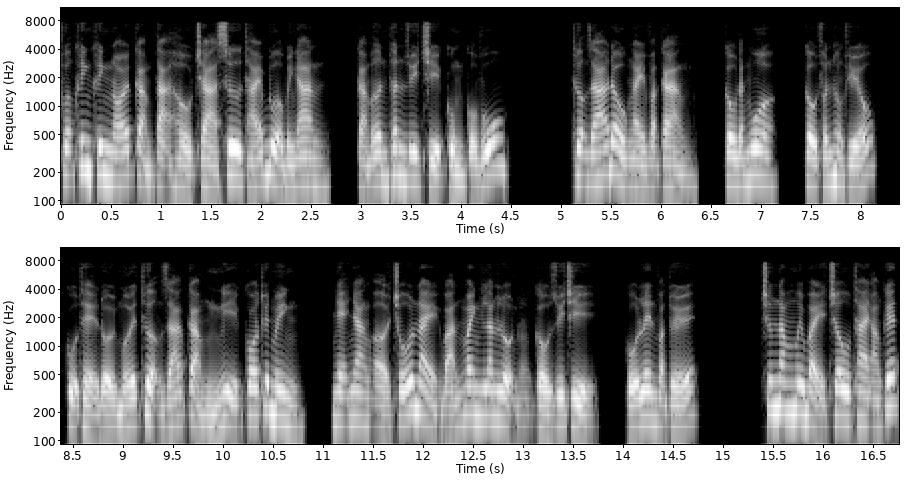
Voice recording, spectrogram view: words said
Phượng khinh khinh nói cảm tạ hầu trà sư Thái Bùa Bình An, cảm ơn thân duy trì cùng cổ vũ. Thượng giá đầu ngày vạn càng, cầu đặt mua, cầu phấn hồng phiếu, cụ thể đổi mới thượng giá cảm nghị co thuyết minh, nhẹ nhàng ở chỗ này bán manh lăn lộn cầu duy trì, cố lên vạn thuế. chương 57 châu thai ám kết.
